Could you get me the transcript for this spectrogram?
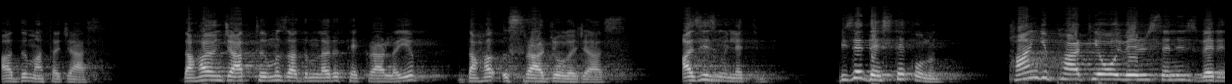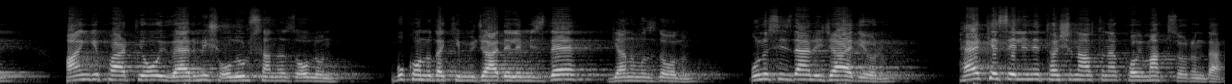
adım atacağız. Daha önce attığımız adımları tekrarlayıp daha ısrarcı olacağız. Aziz milletim, bize destek olun. Hangi partiye oy verirseniz verin. Hangi partiye oy vermiş olursanız olun. Bu konudaki mücadelemizde yanımızda olun. Bunu sizden rica ediyorum. Herkes elini taşın altına koymak zorunda.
